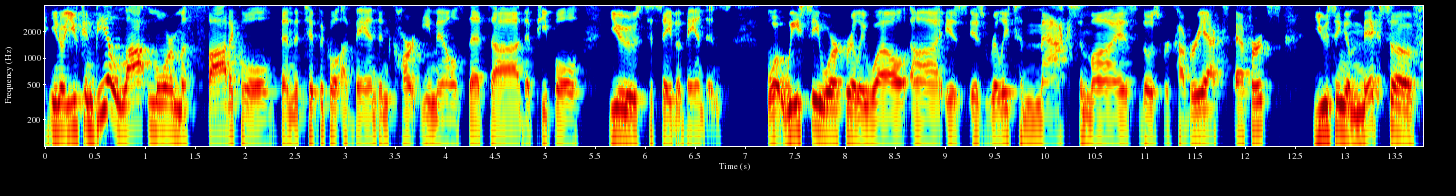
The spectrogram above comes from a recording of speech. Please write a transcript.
you know you can be a lot more methodical than the typical abandoned cart emails that uh, that people use to save abandons. What we see work really well uh, is is really to maximize those recovery efforts using a mix of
